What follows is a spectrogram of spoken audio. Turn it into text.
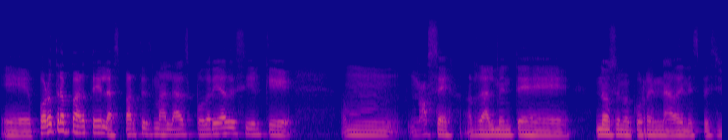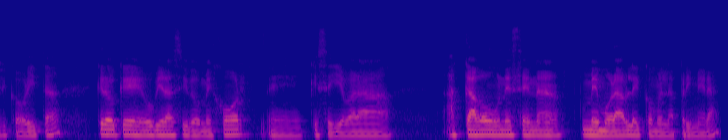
Eh, por otra parte, las partes malas, podría decir que, mm, no sé, realmente no se me ocurre nada en específico ahorita creo que hubiera sido mejor eh, que se llevara a cabo una escena memorable como en la primera,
